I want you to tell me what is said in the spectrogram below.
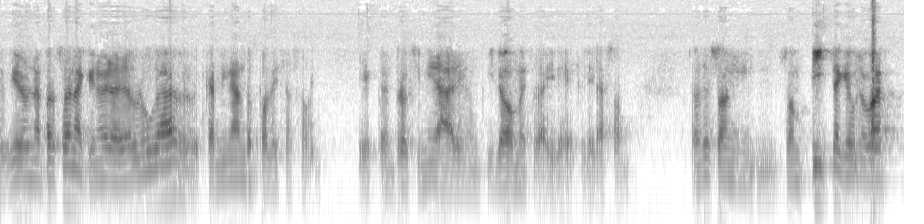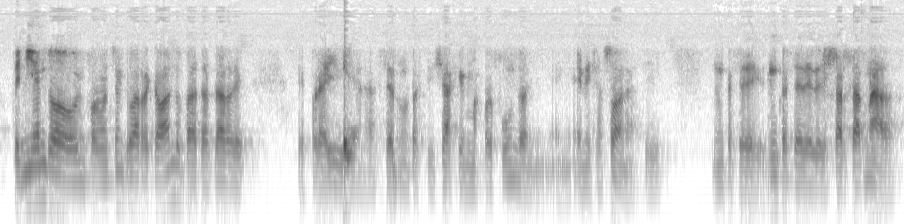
Vieron una persona que no era del lugar caminando por esa zona, en proximidad, en un kilómetro ahí de, la zona. Entonces son, son pistas que uno va teniendo, información que va recabando para tratar de por ahí hacer un rastrillaje más profundo en, esa zona. Nunca, se, nunca se debe descartar nada.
